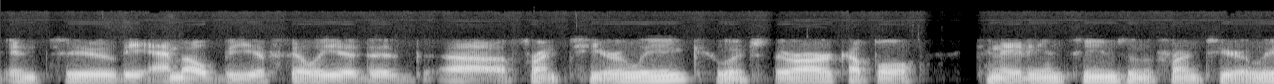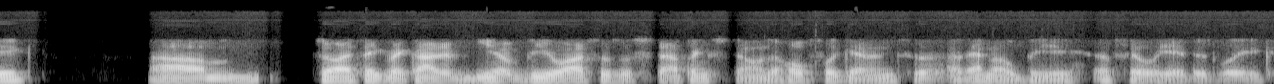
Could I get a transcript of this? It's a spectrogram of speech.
into the MLB affiliated uh, Frontier League, which there are a couple Canadian teams in the Frontier League. Um, so I think they kind of you know view us as a stepping stone to hopefully get into that MLB affiliated league.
